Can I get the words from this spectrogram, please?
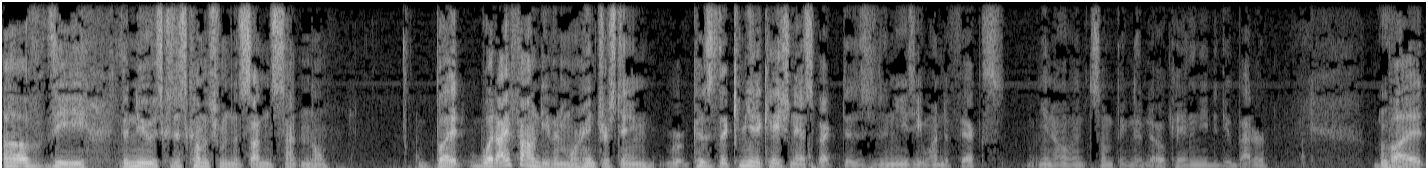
of the the news because this comes from the Sun Sentinel. But what I found even more interesting, because the communication aspect is an easy one to fix, you know, it's something that okay they need to do better. But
